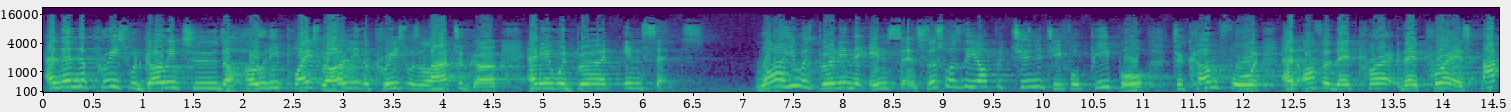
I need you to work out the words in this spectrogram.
And then the priest would go into the holy place where only the priest was allowed to go, and he would burn incense. While he was burning the incense, this was the opportunity for people to come forward and offer their, pray- their prayers up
